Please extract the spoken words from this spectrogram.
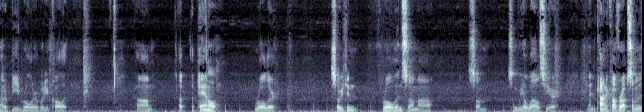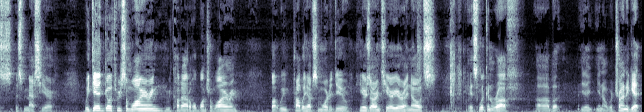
not a bead roller, what do you call it? Um, a, a, panel roller. So we can roll in some uh, some some wheel wells here and kind of cover up some of this, this mess here. We did go through some wiring. We cut out a whole bunch of wiring, but we probably have some more to do. Here's our interior. I know it's it's looking rough, uh, but you know, we're trying to get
